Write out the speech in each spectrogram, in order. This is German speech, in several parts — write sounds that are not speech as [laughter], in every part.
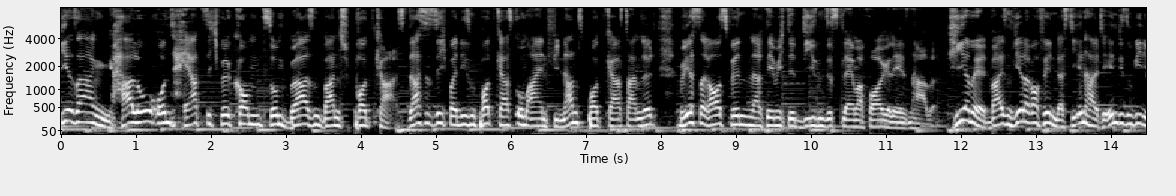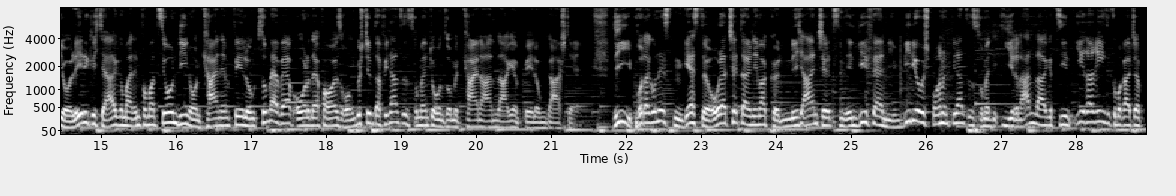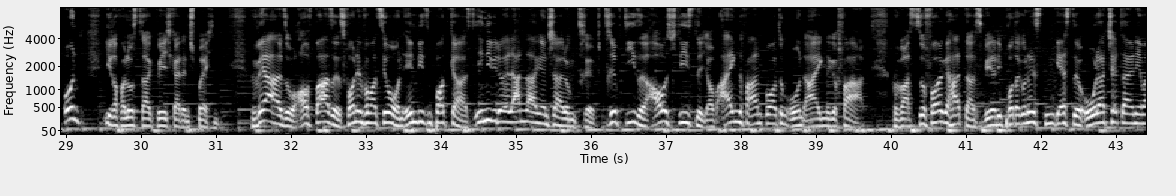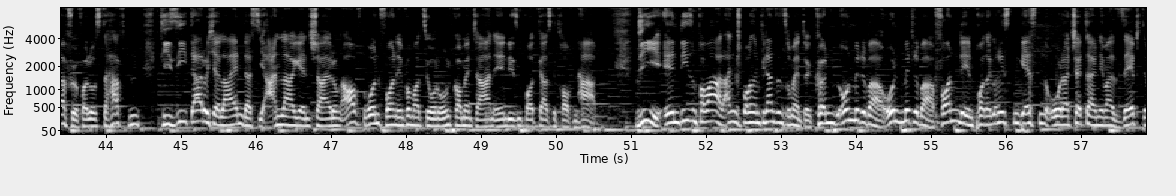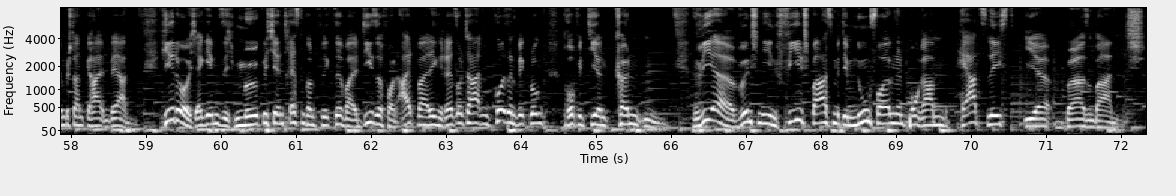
Wir sagen Hallo und herzlich willkommen zum Börsenbunch Podcast. Dass es sich bei diesem Podcast um einen Finanzpodcast handelt, wirst du herausfinden, nachdem ich dir diesen Disclaimer vorgelesen habe. Hiermit weisen wir darauf hin, dass die Inhalte in diesem Video lediglich der allgemeinen Information dienen und keine Empfehlung zum Erwerb oder der Veräußerung bestimmter Finanzinstrumente und somit keine Anlageempfehlung darstellen. Die Protagonisten, Gäste oder Chat-Teilnehmer können nicht einschätzen, inwiefern die im Video besprochenen Finanzinstrumente ihren Anlagezielen, ihrer Risikobereitschaft und ihrer Verlusttragfähigkeit entsprechen. Wer also auf Basis von Informationen in diesem Podcast individuelle Anlageentscheidungen trifft, trifft diese ausschließlich auf eigene Verantwortung und eigene Gefahr. Was zur Folge hat, dass weder die Protagonisten, Gäste oder Chat-Teilnehmer für Verluste haften, die sie dadurch erleiden, dass die Anlageentscheidung aufgrund von Informationen und Kommentaren in diesem Podcast getroffen haben. Die in diesem Format angesprochenen Finanzinstrumente können unmittelbar und mittelbar von den Protagonisten, Gästen oder Chat-Teilnehmern selbst im Bestand gehalten werden. Hierdurch ergeben sich mögliche Interessenkonflikte, weil diese von altweiligen Resultaten Kursentwicklung profitieren könnten. Wir wünschen Ihnen viel Spaß mit dem nun folgenden Programm. Herzlichst, Ihr Börsenbunch.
